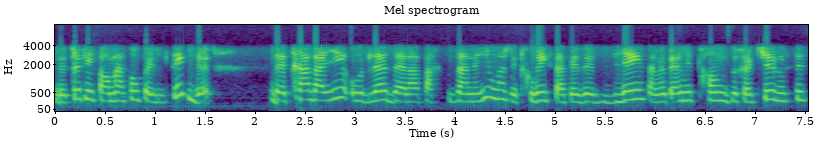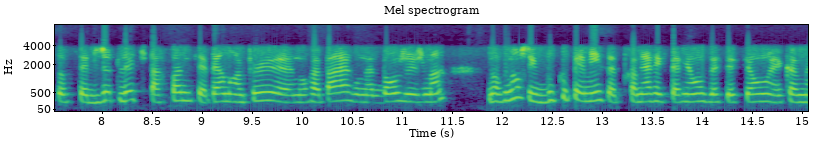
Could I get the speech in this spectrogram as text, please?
de toutes les formations politiques, de, de travailler au-delà de la partisanerie. Moi, j'ai trouvé que ça faisait du bien. Ça m'a permis de prendre du recul aussi sur cette joute-là qui parfois nous fait perdre un peu euh, nos repères ou notre bon jugement. Donc, non, j'ai beaucoup aimé cette première expérience de session euh, comme,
